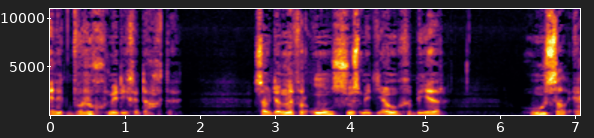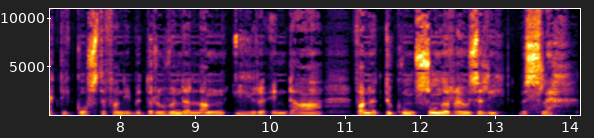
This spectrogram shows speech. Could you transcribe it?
En ek vroeg met die gedagte: Sou dinge vir ons soos met jou gebeur? Hoe sal ek die koste van die bedroewende lang ure en dae van 'n toekoms sonder Rosalie besleg?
